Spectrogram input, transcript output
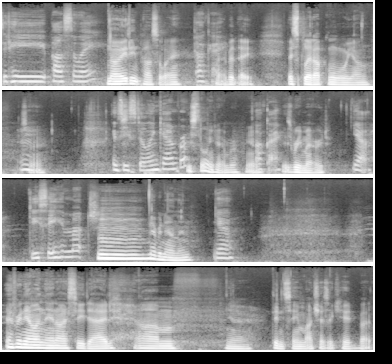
Did he pass away? No, he didn't pass away. Okay. No, but they they split up when we were young. So Mm. Is he still in Canberra? he's still in Canberra. Yeah. Okay. He's remarried. Yeah. Do you see him much? Mm, every now and then. Yeah. Every now and then I see dad. Um, you know, didn't see him much as a kid, but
